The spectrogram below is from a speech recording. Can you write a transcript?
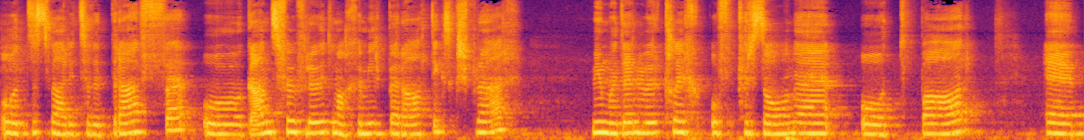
und das wäre jetzt so der Treffen und ganz viel Freude machen wir Beratungsgespräche. Wie man dann wirklich auf Personen und die Paar äh,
